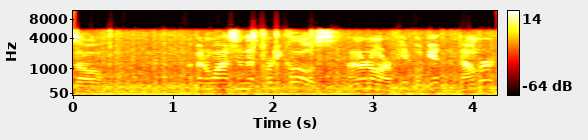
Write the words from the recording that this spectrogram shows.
So I've been watching this pretty close. I don't know, are people getting dumber?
